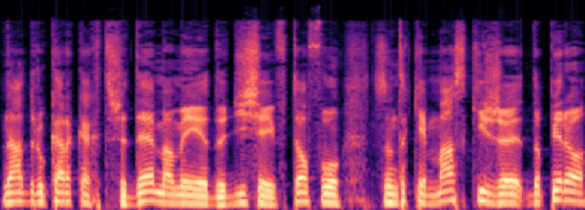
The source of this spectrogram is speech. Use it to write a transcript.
na drukarkach 3D. Mamy je do dzisiaj w TOFU. Są takie maski, że dopiero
